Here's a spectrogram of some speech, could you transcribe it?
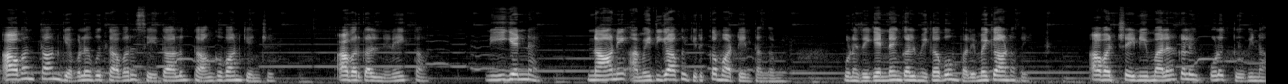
அவன்தான் எவ்வளவு தவறு செய்தாலும் தாங்குவான் என்று அவர்கள் நினைத்தார் நீ என்ன? நானே அமைதியாக இருக்க மாட்டேன் தங்கமே. உனது எண்ணங்கள் மிகவும் வலிமையானவை. அவற்றை நீ மலர்களைப் போல தூவினா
